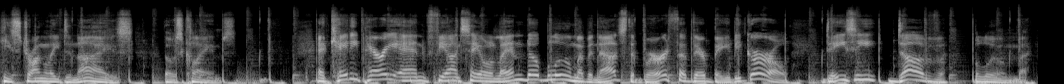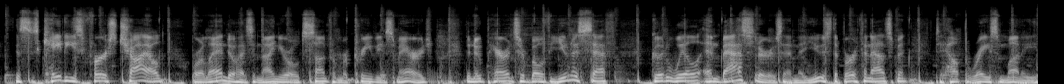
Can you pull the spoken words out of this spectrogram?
He strongly denies those claims. And Katy Perry and fiance Orlando Bloom have announced the birth of their baby girl, Daisy Dove Bloom. This is Katy's first child. Orlando has a nine year old son from her previous marriage. The new parents are both UNICEF Goodwill ambassadors, and they used the birth announcement to help raise money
